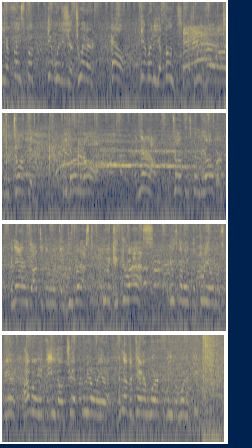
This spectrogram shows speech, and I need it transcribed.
Of your Facebook, get rid of your Twitter, hell, get rid of your boots. Because we've heard all your talking. We've heard it all. And now, the talking's gonna be over, and Iron Godz are gonna what they do best. We're gonna kick your ass. He's gonna hit the 300 spear, I'm gonna hit the ego trip, and we don't hear another damn word from either one of you.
